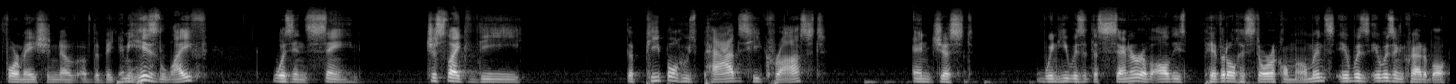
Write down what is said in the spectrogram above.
formation of, of the big. I mean, his life was insane. Just like the the people whose paths he crossed, and just when he was at the center of all these pivotal historical moments, it was it was incredible.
